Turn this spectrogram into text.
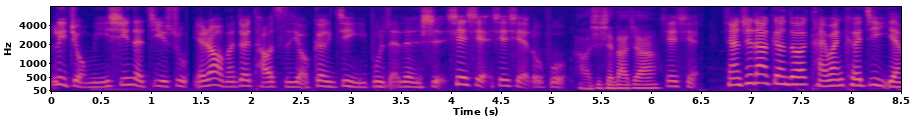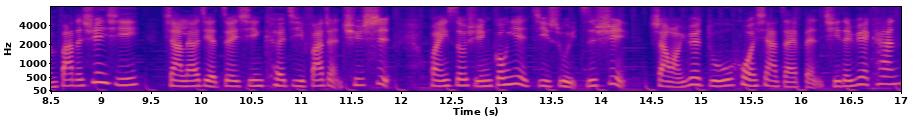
历久弥新的技术，也让我们对陶瓷有更进一步的认识。谢谢，谢谢卢副，好，谢谢大家。谢谢。想知道更多台湾科技研发的讯息，想了解最新科技发展趋势，欢迎搜寻工业技术与资讯，上网阅读或下载本期的月刊。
